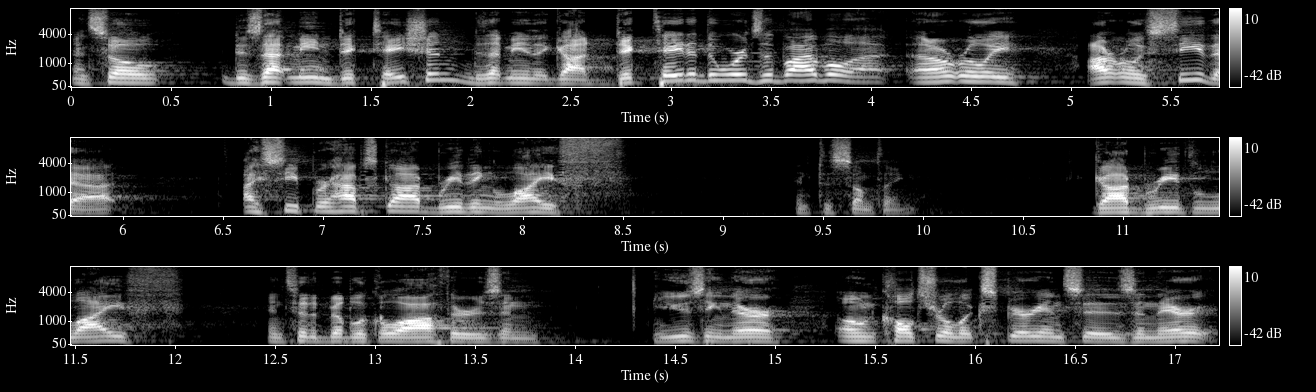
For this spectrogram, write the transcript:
And so, does that mean dictation? Does that mean that God dictated the words of the Bible? I, don't really, I don't really see that. I see perhaps God breathing life into something. God breathed life into the biblical authors and using their own cultural experiences and their,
